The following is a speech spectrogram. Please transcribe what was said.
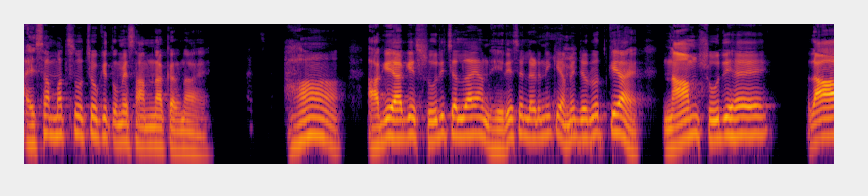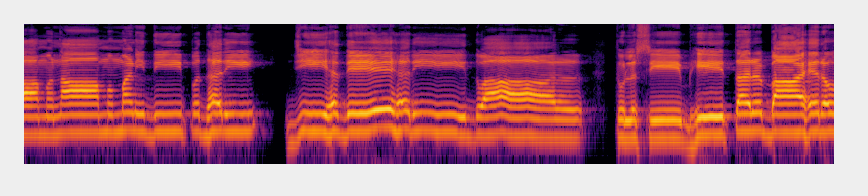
ऐसा मत सोचो कि तुम्हें सामना करना है। हाँ आगे आगे सूर्य चल रहा है अंधेरे से लड़ने की हमें ज़रूरत क्या है? नाम सूर्य है राम नाम मणिदीप धरी जी दे हरी द्वार तुलसी भीतर बाहरो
